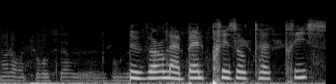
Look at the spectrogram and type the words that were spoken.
Sinon, elle aurait pu refaire le jongleur. devint la belle présentatrice.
